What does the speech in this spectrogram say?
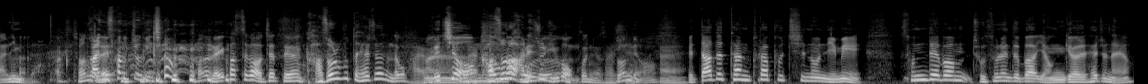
아닙니다. 저는, 레, 관상 쪽이죠. 저는 레이커스가 어쨌든 가솔부터 해줘야 된다고 봐요. 그렇죠. 네, 가솔을 안 해줄 이유가 없거든요, 사실. 그럼요. 네. 그 따뜻한 프라푸치노님이 손대범 조선핸드바 연결해 주나요?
